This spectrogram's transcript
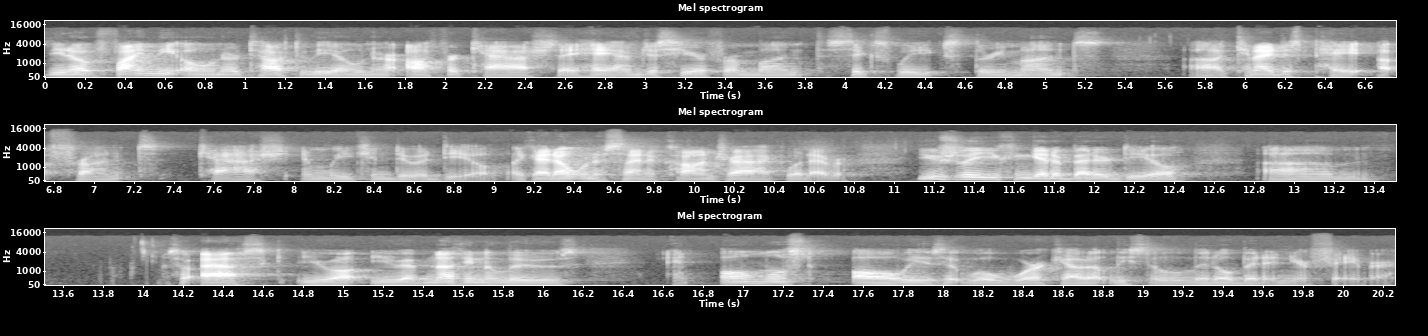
you know, find the owner, talk to the owner, offer cash, say, hey, I'm just here for a month, six weeks, three months. Uh, can I just pay upfront cash and we can do a deal? Like, I don't want to sign a contract, whatever usually you can get a better deal. Um, so ask. You, you have nothing to lose, and almost always it will work out at least a little bit in your favor.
